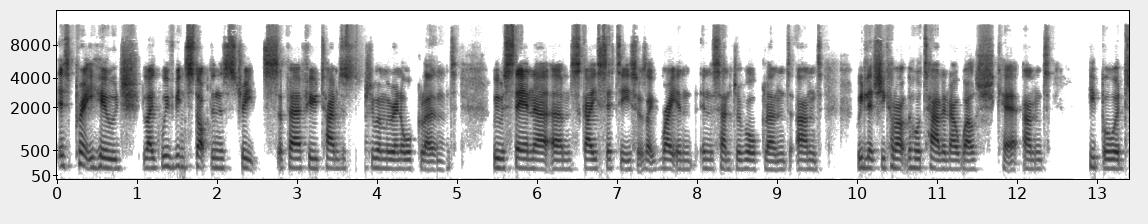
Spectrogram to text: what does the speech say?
it's pretty huge. Like we've been stopped in the streets a fair few times, especially when we were in Auckland. We were staying at um, Sky City, so it was like right in in the centre of Auckland, and we'd literally come out the hotel in our Welsh kit, and people would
